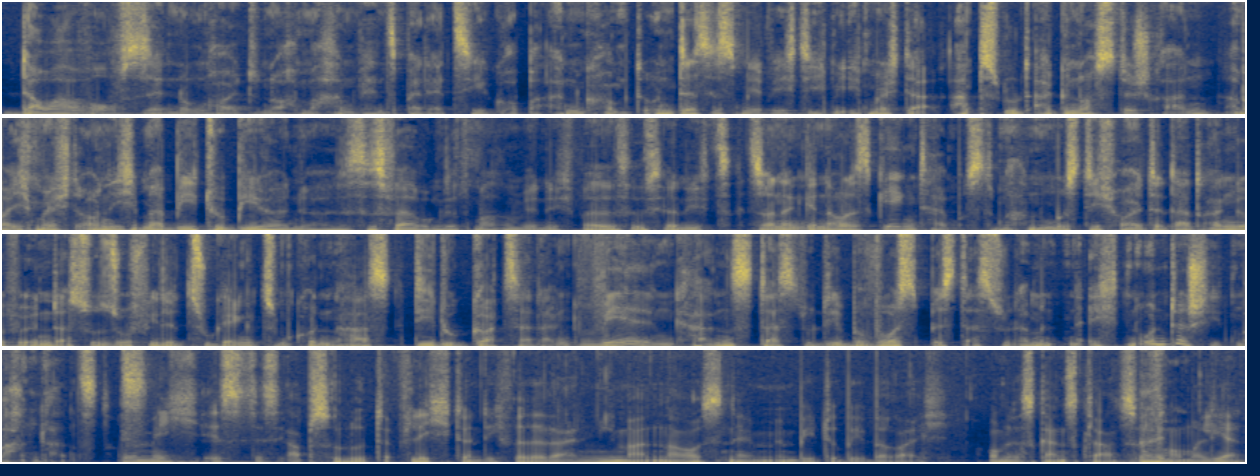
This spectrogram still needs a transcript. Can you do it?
Dauerwurfsendung heute noch machen, wenn es bei der Zielgruppe ankommt. Und das ist mir wichtig. Ich möchte absolut agnostisch ran, aber ich möchte auch nicht immer B2B hören, das ist Werbung, das machen wir nicht, weil das ist ja nichts. Sondern genau das Gegenteil musst du machen. Du musst dich heute daran gewöhnen, dass du so viele Zugänge zum Kunden hast, die du Gott sei Dank wählen kannst, dass du dir bewusst bist, dass du damit einen echten Unterschied machen kannst. Für mich ist es absolute Pflicht und ich würde da niemanden rausnehmen im B2B-Bereich, um das ganz klar zu Nein. formulieren.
